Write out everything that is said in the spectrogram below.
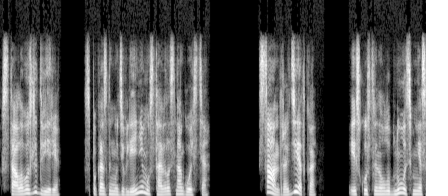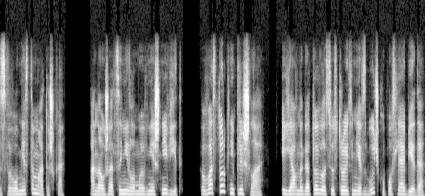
Встала возле двери. С показным удивлением уставилась на гостя. «Сандра, детка!» Искусственно улыбнулась мне со своего места матушка. Она уже оценила мой внешний вид. В восторг не пришла и явно готовилась устроить мне взбучку после обеда.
